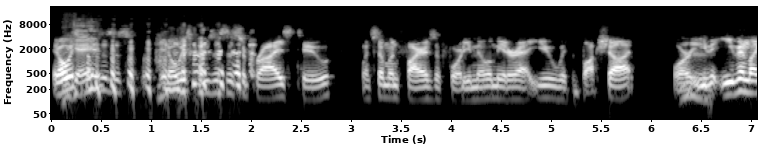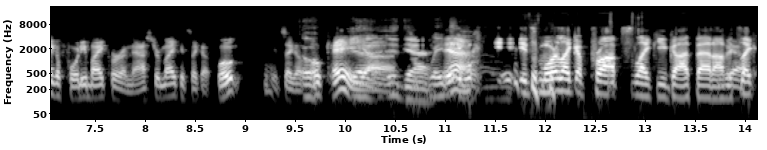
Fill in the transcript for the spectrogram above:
It always Okay. comes as a, it always comes as a surprise too when someone fires a 40 millimeter at you with a buckshot, or Mhm. even even like a 40 mic or a master mic. It's like a whoop. It's like a, Oh, okay, yeah, uh, it's yeah, way Yeah. it- it's more like a props, like you got that off. Yeah. It's like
